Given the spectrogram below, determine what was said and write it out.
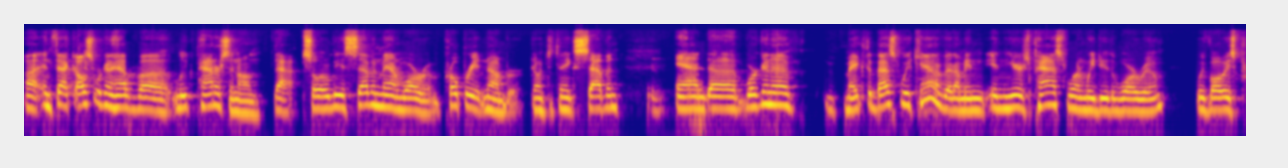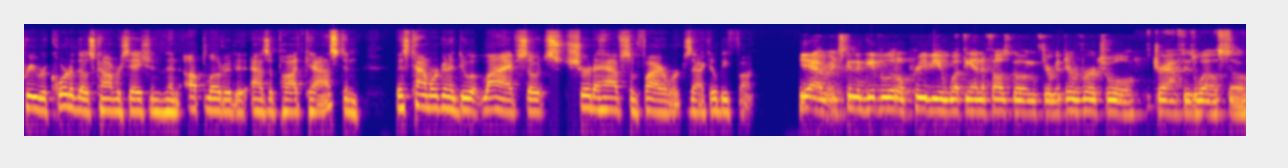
Uh, in fact, also we're going to have uh, Luke Patterson on that. So it'll be a seven-man war room, appropriate number, don't you think? Seven, and uh, we're going to make the best we can of it. I mean, in years past, when we do the war room, we've always pre-recorded those conversations and then uploaded it as a podcast. And this time we're going to do it live, so it's sure to have some fireworks. Zach, it'll be fun. Yeah, it's going to give a little preview of what the NFL is going through with their virtual draft as well. So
